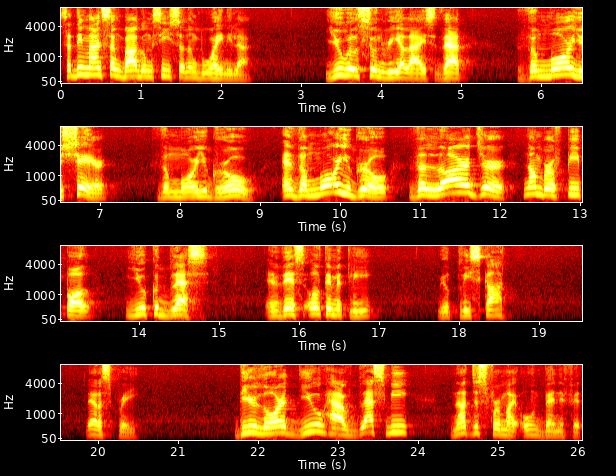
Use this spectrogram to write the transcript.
sa demands ng bagong season ng buhay nila you will soon realize that the more you share, the more you grow. And the more you grow, the larger number of people you could bless. And this ultimately will please God. Let us pray. Dear Lord, you have blessed me not just for my own benefit,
